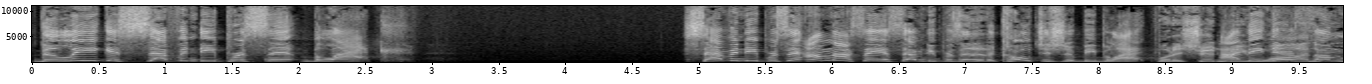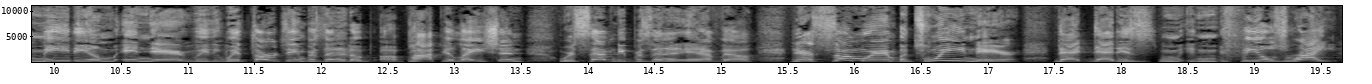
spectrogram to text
The league is seventy percent black. 70%. I'm not saying 70% of the coaches should be black. But it shouldn't I be think one. there's some medium in there with, with 13% of the uh, population, with 70% of the NFL. There's somewhere in between there that that is m- m- feels right.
